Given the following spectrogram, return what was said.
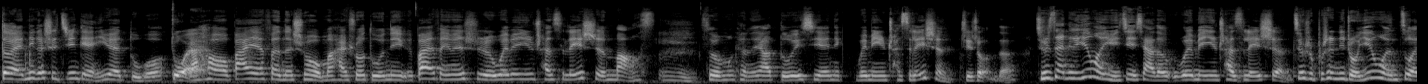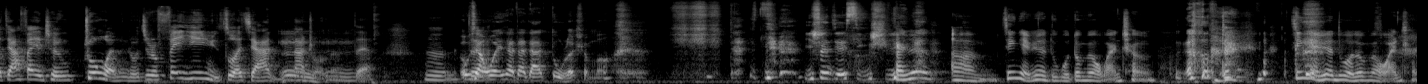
对，那个是经典阅读。对。然后八月份的时候，我们还说读那个八月份，因为是 Women in Translation Month，嗯，所以我们可能要读一些那个 Women in Translation 这种的，就是在那个英文语境下的 Women in Translation，就是不是那种英文作家翻译成中文那种，就是非英语作家那种的。对，嗯。我想问一下大家读了什么？一瞬间心虚。反正嗯，经典阅读我都没有完成。对，经典阅读我都没有完成。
